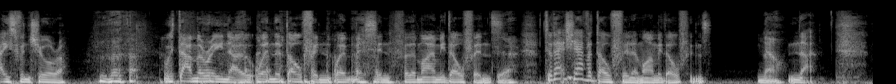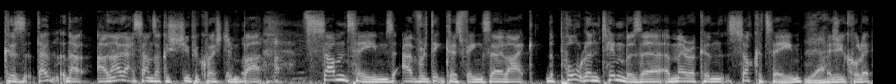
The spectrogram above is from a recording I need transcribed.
Ace Ventura. with Dan Marino when the dolphin went missing for the Miami Dolphins. Yeah. Do they actually have a dolphin at Miami Dolphins? No. No, because. No, I know that sounds like a stupid question, but some teams have ridiculous things. They're like the Portland Timbers, a American soccer team, Yeah. as you call it.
